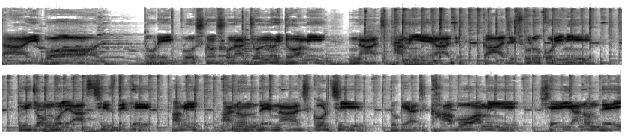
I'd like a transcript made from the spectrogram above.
তাই বল। এই প্রশ্ন শোনার জন্যই তো আমি নাচ থামিয়ে আজ কাজ শুরু করিনি। তুই জঙ্গলে আসছিস দেখে আমি আনন্দে নাচ করছি। তোকে আজ খাব আমি, সেই আনন্দেই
